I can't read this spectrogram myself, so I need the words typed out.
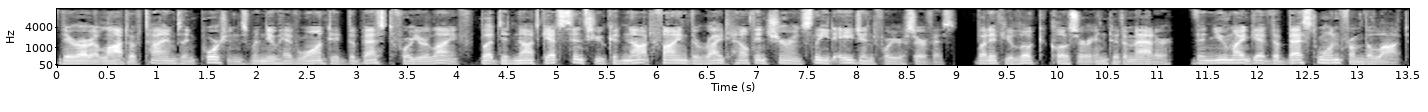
There are a lot of times and portions when you have wanted the best for your life but did not get since you could not find the right health insurance lead agent for your service, but if you look closer into the matter, then you might get the best one from the lot.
